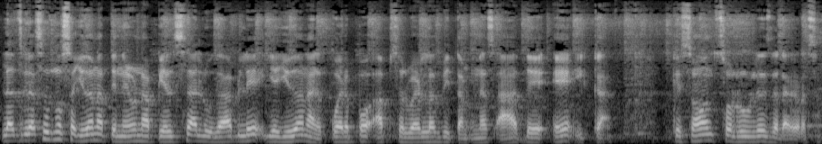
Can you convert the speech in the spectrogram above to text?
las grasas nos ayudan a tener una piel saludable y ayudan al cuerpo a absorber las vitaminas A, D, E y K, que son solubles de la grasa.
